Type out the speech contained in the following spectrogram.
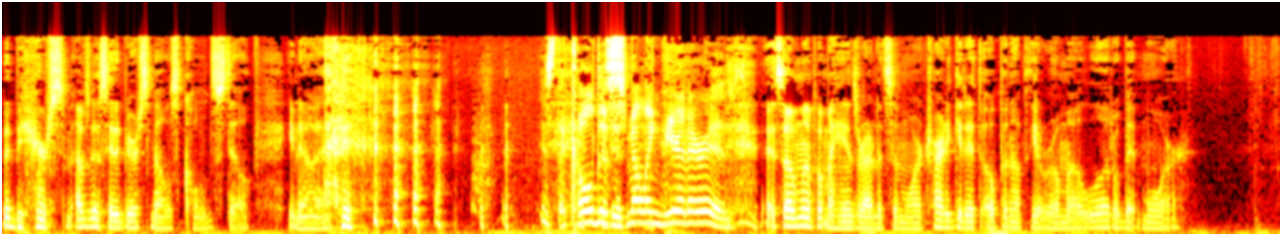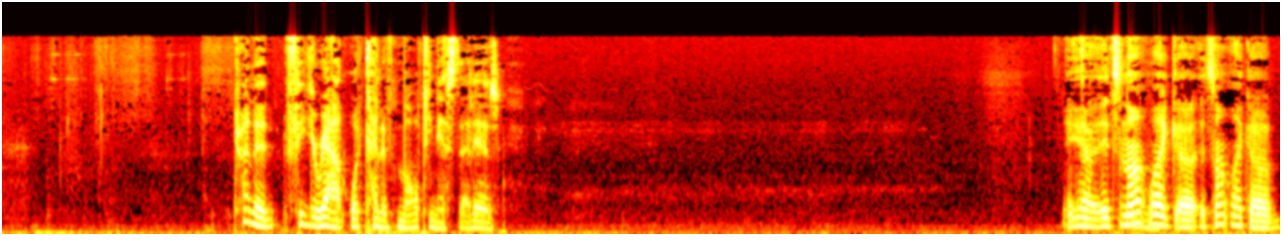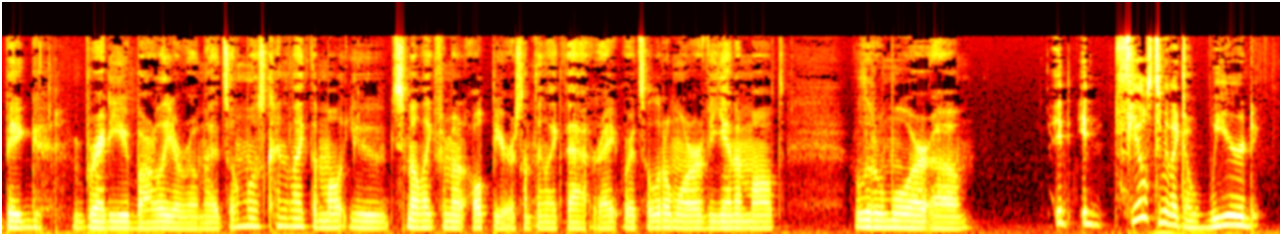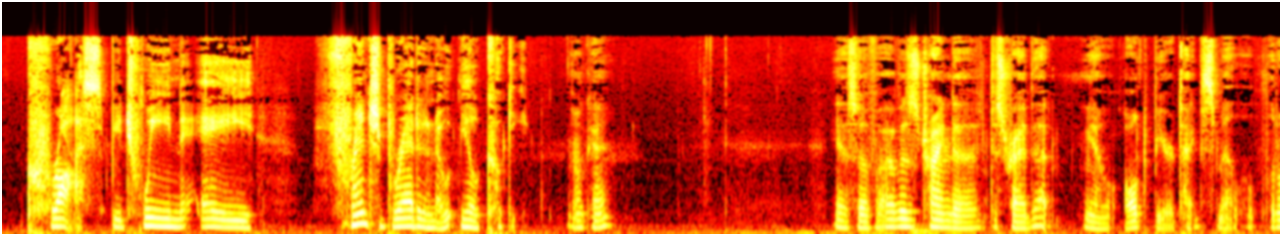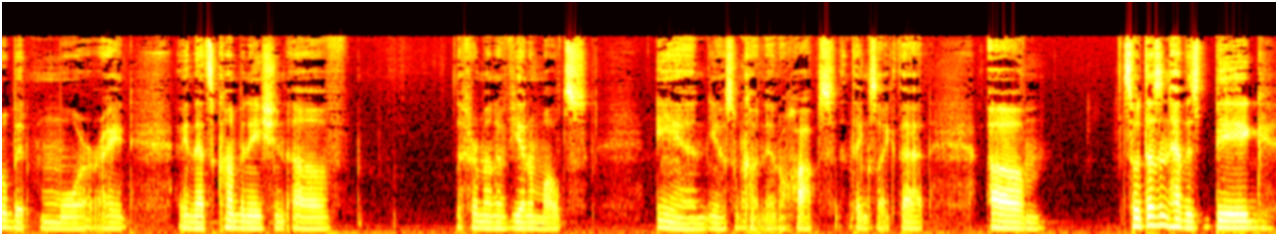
The beer. sm- I was going to say the beer smells cold still. You know, It's the coldest smelling beer there is. so I'm going to put my hands around it some more. Try to get it to open up the aroma a little bit more. Trying to figure out what kind of maltiness that is. Yeah, it's not like a it's not like a big bready barley aroma. It's almost kind of like the malt you smell like from an alt beer or something like that, right? Where it's a little more Vienna malt, a little more. Um, It it feels to me like a weird cross between a French bread and an oatmeal cookie. okay. Yeah, so if I was trying to describe that, you know, alt beer type smell a little bit more, right? I mean, that's a combination of the fair amount of Vienna malts and you know some continental hops and things like that. Um, so it doesn't have this big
